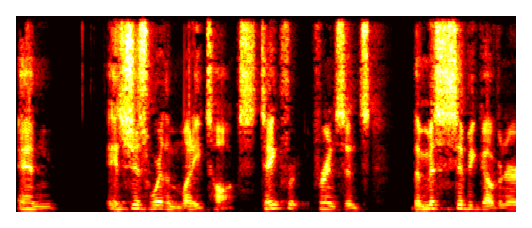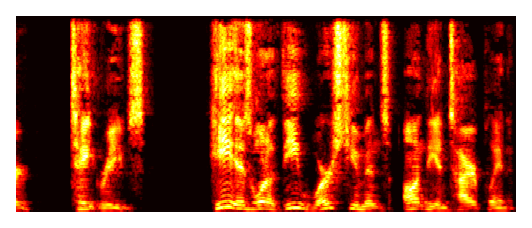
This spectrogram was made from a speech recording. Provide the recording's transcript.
And it's just where the money talks. Take for for instance, the Mississippi governor Tate Reeves. He is one of the worst humans on the entire planet.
